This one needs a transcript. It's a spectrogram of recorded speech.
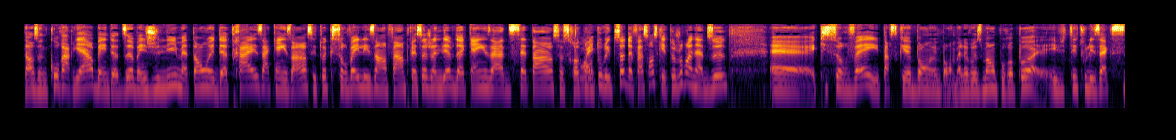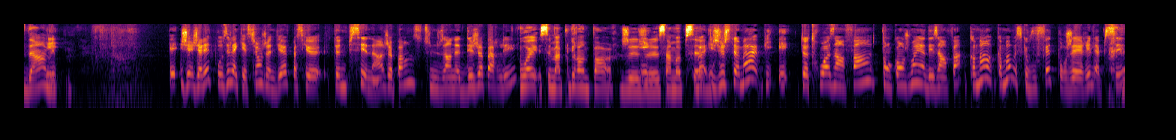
dans, une cour arrière, ben de dire ben Julie, mettons de 13 à 15 heures, c'est toi qui surveilles les enfants. Après ça, Geneviève de 15 à 17 heures, ce sera ton tour et tout ça, de façon à ce qu'il y ait toujours un adulte euh, qui surveille, parce que bon, bon, malheureusement, on pourra pas éviter tous les accidents, mais J'allais te poser la question, Geneviève, parce que tu as une piscine, hein, je pense. Tu nous en as déjà parlé. Oui, c'est ma plus grande peur. Je, je, ça m'obsède. Ben, justement, puis tu as trois enfants, ton conjoint a des enfants. Comment, comment est-ce que vous faites pour gérer la piscine?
